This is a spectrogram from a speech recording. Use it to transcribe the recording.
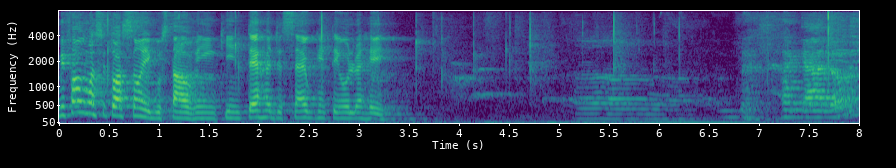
Me fala uma situação aí, Gustavo, em que em terra de cego quem tem olho é rei. Caramba!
